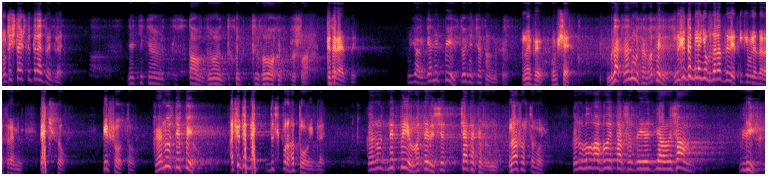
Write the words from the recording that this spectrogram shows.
Ну ти вважаєш, ти трезвий, блядь. Я тільки став, думаю, хоч голова хоч пройшла. Ти трезвий. Ну як, я не пив, сьогодні чесно не пив. Не пив, вообще. Бля, клянуся, Василь, Ну що ти, блядь, йоб, зараз диви, скільки, блядь, зараз времени? П'ять часов. Пів шостого. клянусь не пив. А чого ти, блядь, до сих пор готовий, блядь? Кажу, не пив, Василь, ще чесно кажу. ну. Ну а що з тобою? Кажу, голова болить так, що я, я лежав, ліг.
